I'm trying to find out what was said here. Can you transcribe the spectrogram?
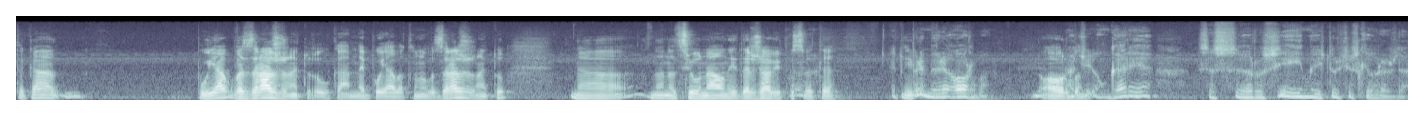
така появ... възраждането, да го кажем, не появата, но възраждането на, на национални държави по света. Ето пример е Орбан. Орбан. Значи, Унгария с Русия има историческа връжда.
